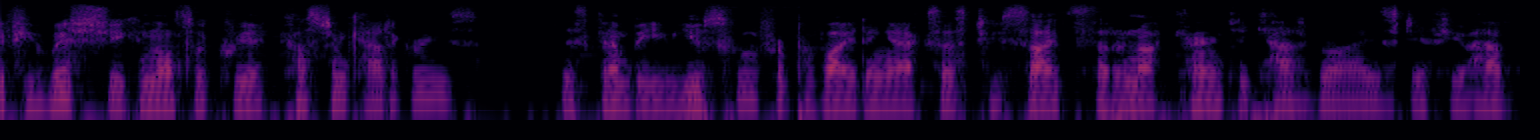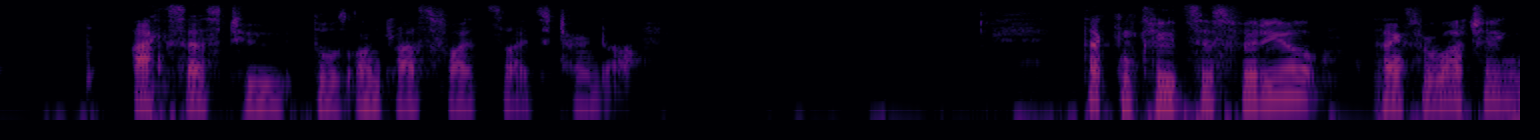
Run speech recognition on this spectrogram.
If you wish, you can also create custom categories. This can be useful for providing access to sites that are not currently categorized if you have access to those unclassified sites turned off. That concludes this video. Thanks for watching.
